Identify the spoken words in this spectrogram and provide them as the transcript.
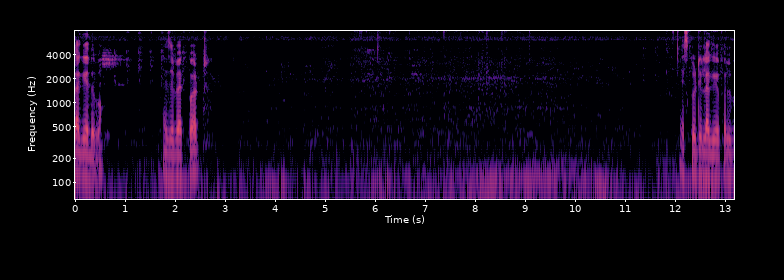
লাগিয়ে দেব। এই যে ব্যাক পার্ট স্ক্রুটি লাগিয়ে ফেলব।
